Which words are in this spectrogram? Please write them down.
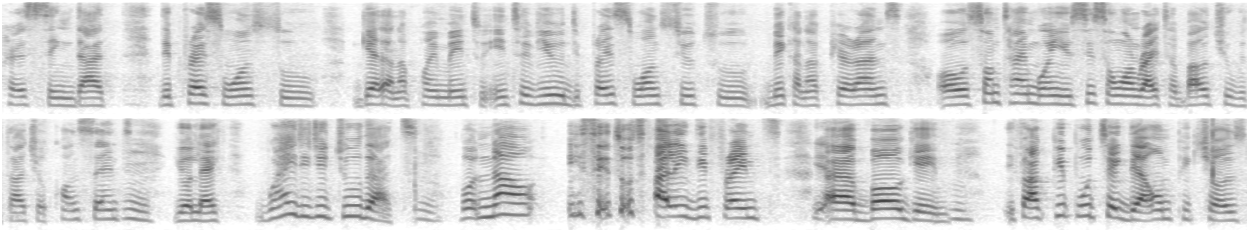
person that the press wants to get an appointment to interview, the press wants you to make an appearance, or sometimes when you see someone write about you without your consent, you're like, why did you do that? But now it's a totally different Yeah. uh, ball game. In fact, people take their own pictures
